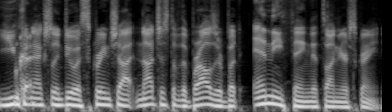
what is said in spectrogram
you can Okay. actually actually do a screenshot not just of the browser but anything that's on your screen.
